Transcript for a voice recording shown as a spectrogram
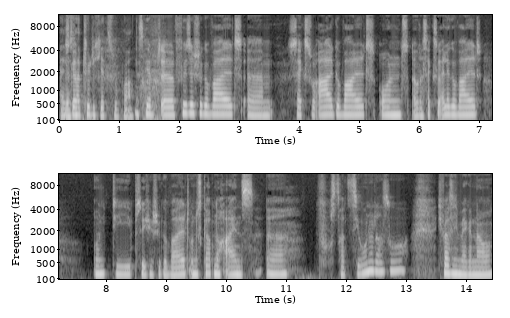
Ey, Es das ist gibt- natürlich jetzt super. Es gibt äh, physische Gewalt, ähm, Sexualgewalt und oder sexuelle Gewalt und die psychische Gewalt. Und es gab noch eins, äh, Frustration oder so. Ich weiß nicht mehr genau.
